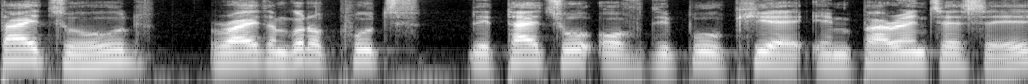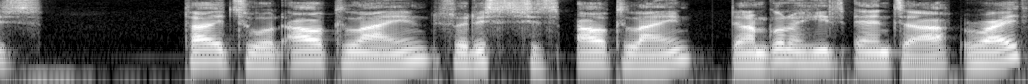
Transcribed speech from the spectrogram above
titled right, I'm going to put the title of the book here in parentheses, title outline. So this is outline. Then I'm going to hit enter, right?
